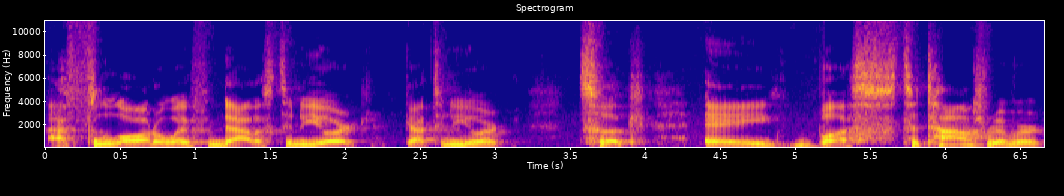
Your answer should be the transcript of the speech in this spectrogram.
I flew all the way from Dallas to New York. Got to New York, took a bus to Toms River.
